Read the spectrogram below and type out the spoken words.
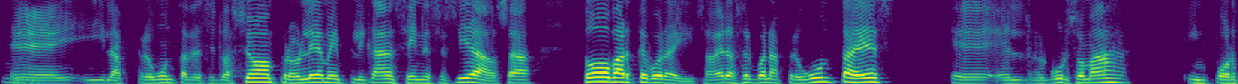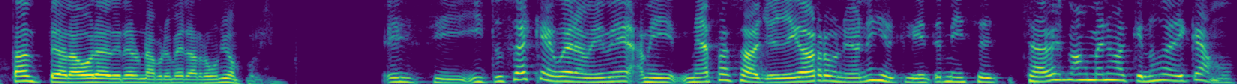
Mm. Eh, y las preguntas de situación, problema, implicancia y necesidad. O sea, todo parte por ahí. Saber hacer buenas preguntas es eh, el recurso más importante a la hora de tener una primera reunión, por ejemplo. Eh, sí, y tú sabes que, bueno, a mí, me, a mí me ha pasado, yo he llegado a reuniones y el cliente me dice, ¿sabes más o menos a qué nos dedicamos?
